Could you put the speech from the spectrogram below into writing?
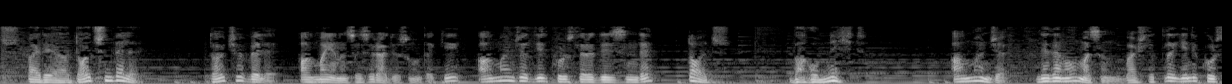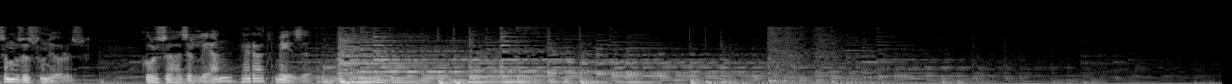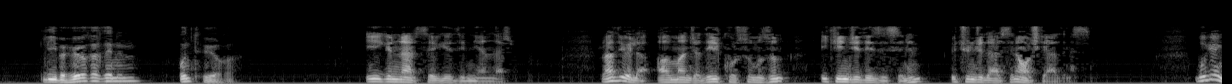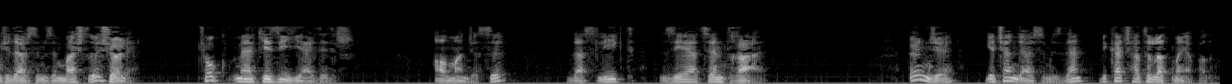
Deutsch bei der Deutschen Welle. Deutsche Welle, Almanya'nın Sesi Radyosu'ndaki Almanca Dil Kursları dizisinde Deutsch. Warum nicht? Almanca, neden olmasın başlıklı yeni kursumuzu sunuyoruz. Kursu hazırlayan Herat Meyze. Liebe Hörerinnen und Hörer. İyi günler sevgili dinleyenler. Radyo ile Almanca dil kursumuzun ikinci dizisinin üçüncü dersine hoş geldiniz. Bugünkü dersimizin başlığı şöyle. Çok merkezi yerdedir. Almancası Das liegt sehr zentral. Önce geçen dersimizden birkaç hatırlatma yapalım.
